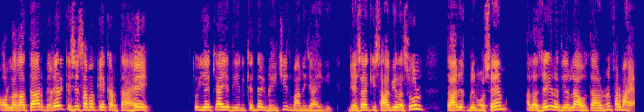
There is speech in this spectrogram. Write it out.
اور لگاتار بغیر کسی سبب کے کرتا ہے، تو یہ کیا یہ دین کے اندر ایک نئی چیز مانی جائے گی؟ جیسا کہ صحابی رسول طارق بن وسیم اللہ رضی اللہ تعالیٰ نے فرمایا،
